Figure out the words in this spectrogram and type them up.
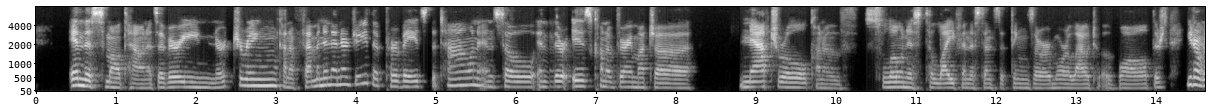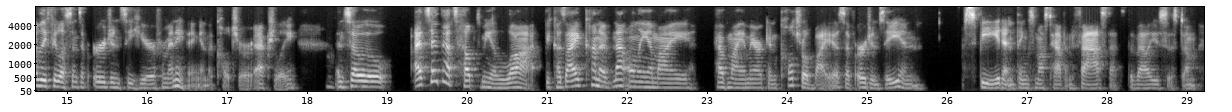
In this small town, it's a very nurturing kind of feminine energy that pervades the town. And so, and there is kind of very much a, natural kind of slowness to life in the sense that things are more allowed to evolve there's you don't really feel a sense of urgency here from anything in the culture actually mm-hmm. and so i'd say that's helped me a lot because i kind of not only am i have my american cultural bias of urgency and speed and things must happen fast that's the value system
